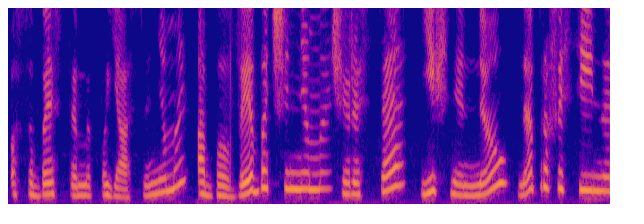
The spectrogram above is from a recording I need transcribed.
особистими поясненнями або вибаченнями. Через це їхнє no непрофесійне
